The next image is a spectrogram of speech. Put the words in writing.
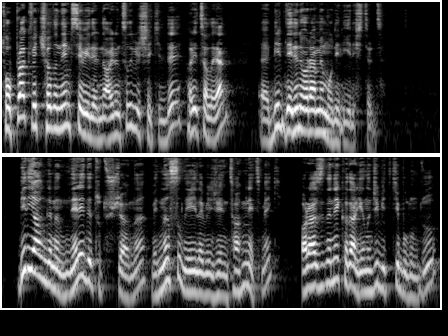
toprak ve çalı nem seviyelerini ayrıntılı bir şekilde haritalayan e, bir derin öğrenme modeli geliştirdi. Bir yangının nerede tutuşacağını ve nasıl yayılabileceğini tahmin etmek, arazide ne kadar yanıcı bitki bulunduğu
